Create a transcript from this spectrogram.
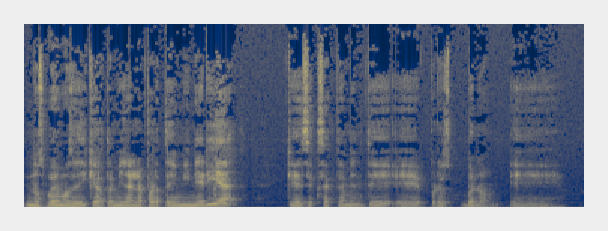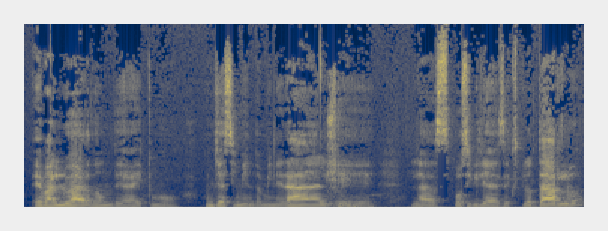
nos podemos dedicar también a la parte de minería, que es exactamente, eh, pero, bueno, eh, evaluar donde hay como un yacimiento mineral, sí. eh, las posibilidades de explotarlo.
